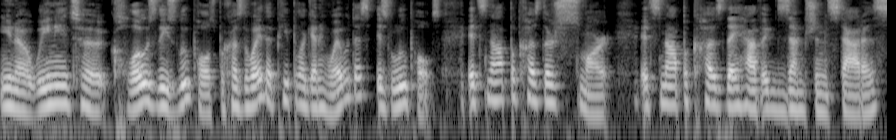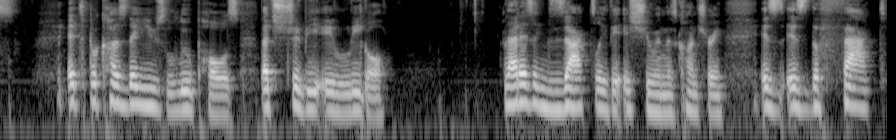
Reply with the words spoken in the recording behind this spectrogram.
you know, we need to close these loopholes because the way that people are getting away with this is loopholes. It's not because they're smart, it's not because they have exemption status. It's because they use loopholes that should be illegal. That is exactly the issue in this country is is the fact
